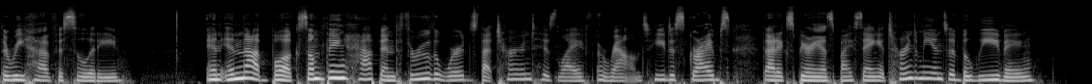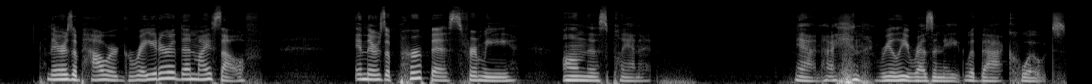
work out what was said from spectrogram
the rehab facility. And in that book, something happened through the words that turned his life around. He describes that experience by saying, It turned me into believing there is a power greater than myself, and there's a purpose for me on this planet. Man, I can really resonate with that quote.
